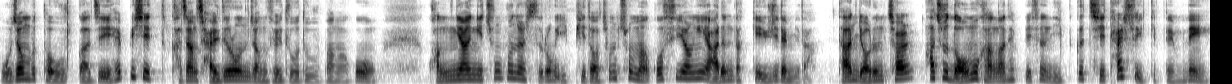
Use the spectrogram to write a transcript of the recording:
오전부터 오후까지 햇빛이 가장 잘 들어오는 장소에 두어도 무방하고 광량이 충분할수록 잎이 더 촘촘하고 수영이 아름답게 유지됩니다. 단 여름철 아주 너무 강한 햇빛은 잎 끝이 탈 수 있기 때문에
